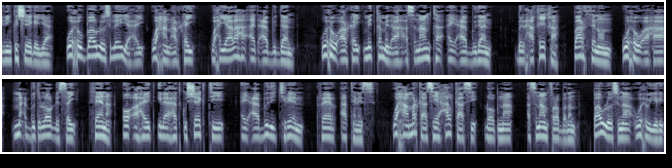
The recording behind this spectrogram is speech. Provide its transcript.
idinka sheegayaa. Wuxuu bawlos leeyahay waxaan arkay waxyaalaha aad caabuddaan wuxuu arkay mid ka mid ah asnaamta ay caabudaan. Bilxaqiiqa barthenon wuxuu ahaa macbud loo dhisay thena oo ahayd ilaahad ku sheegtii ay caabudi jireen reer atenes. Waxaa markaasi halkaasi dhoobnaa asnaam fara badan. Bawlosna wuxuu yidhi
